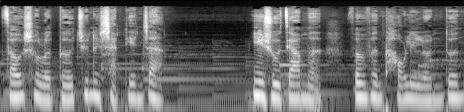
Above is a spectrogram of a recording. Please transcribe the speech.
遭受了德军的闪电战，艺术家们纷纷逃离伦敦。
